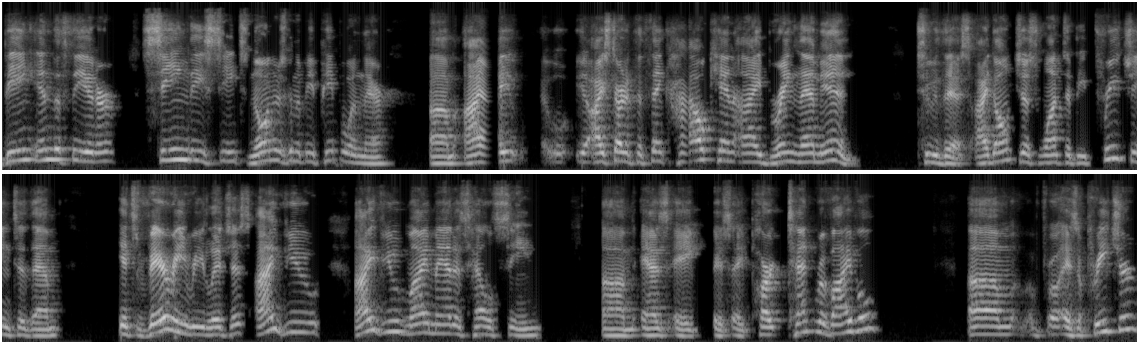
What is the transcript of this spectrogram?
being in the theater, seeing these seats, knowing there's going to be people in there, um, I I started to think, how can I bring them in to this? I don't just want to be preaching to them. It's very religious. I view I view my Mad as Hell scene um, as a as a part tent revival um, as a preacher.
